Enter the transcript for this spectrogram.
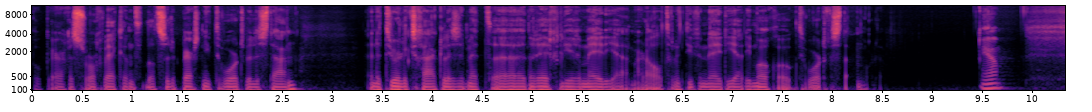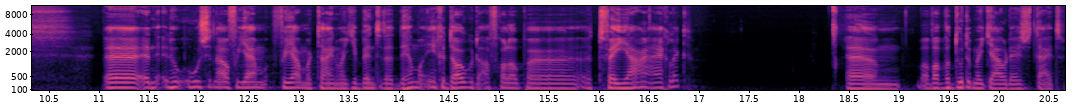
ook ergens zorgwekkend dat ze de pers niet te woord willen staan. En natuurlijk schakelen ze met eh, de reguliere media, maar de alternatieve media die mogen ook te woord gestaan worden. Ja. Eh, en, en hoe, hoe is het nou voor jou, voor jou, Martijn? Want je bent er helemaal ingedoken de afgelopen eh, twee jaar eigenlijk. Ehm, wat, wat doet het met jou deze tijd?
